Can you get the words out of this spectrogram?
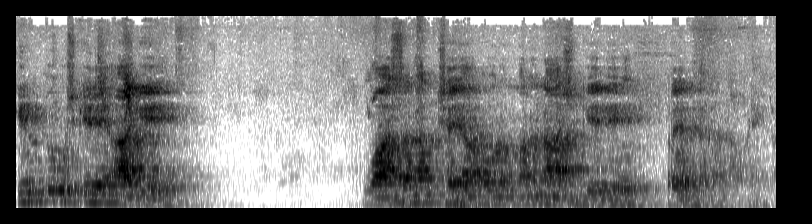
किंतु उसके लिए आगे वासना, क्षय और मन नाश के लिए प्रयत्न करना पड़ेगा।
